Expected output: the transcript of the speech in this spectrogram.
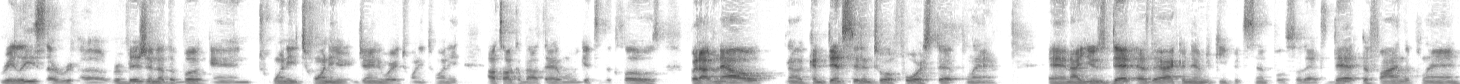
release a, re- a, revision of the book in 2020, January 2020. I'll talk about that when we get to the close. But I've now uh, condensed it into a four step plan. And I use DEBT as the acronym to keep it simple. So that's DEBT, define the plan.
